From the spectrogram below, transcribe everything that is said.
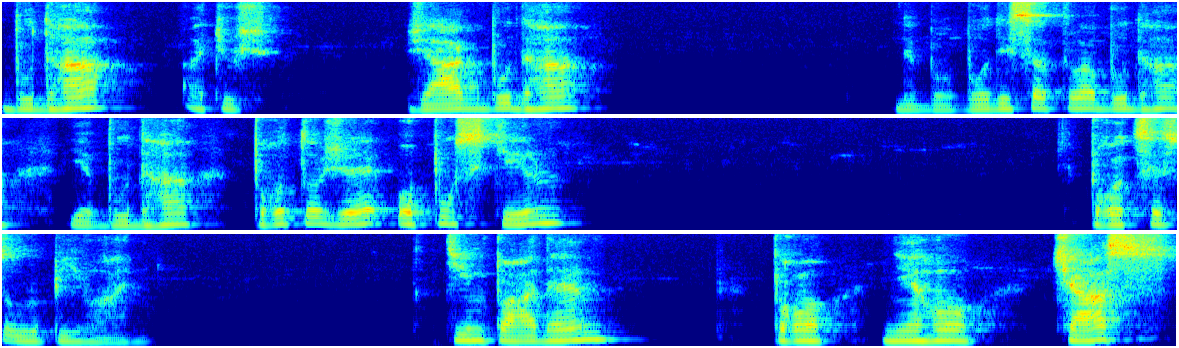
Buddha, ať už žák Buddha nebo bodhisattva Buddha, je Buddha, protože opustil proces ulpívání. Tím pádem pro něho čas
